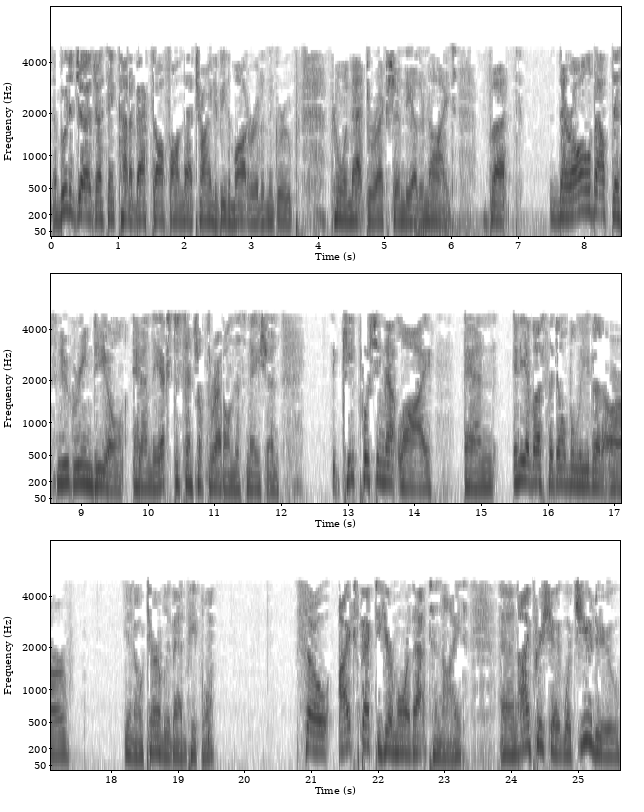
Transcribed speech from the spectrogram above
Now, Buttigieg, I think, kind of backed off on that, trying to be the moderate in the group, going that direction the other night. But they're all about this new Green Deal and the existential threat on this nation. Keep pushing that lie, and any of us that don't believe it are, you know, terribly bad people. So I expect to hear more of that tonight, and I appreciate what you do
